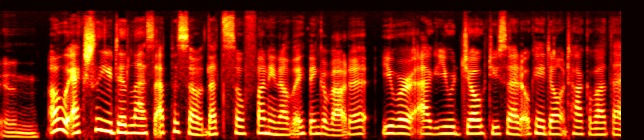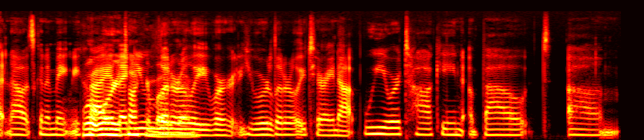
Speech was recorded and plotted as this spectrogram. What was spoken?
And Oh, actually, you did last episode. That's so funny now that I think about it. You were you were joked. You said, "Okay, don't talk about that now. It's going to make me cry." and then you literally were you were literally tearing up. We were talking about um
